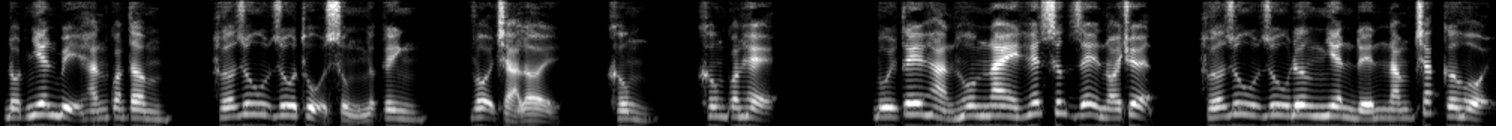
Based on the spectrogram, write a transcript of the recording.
Đột nhiên bị hắn quan tâm, hứa du du thụ sủng nhược kinh, vội trả lời, không, không quan hệ. Bùi tê hàn hôm nay hết sức dễ nói chuyện, hứa du du đương nhiên đến nắm chắc cơ hội,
